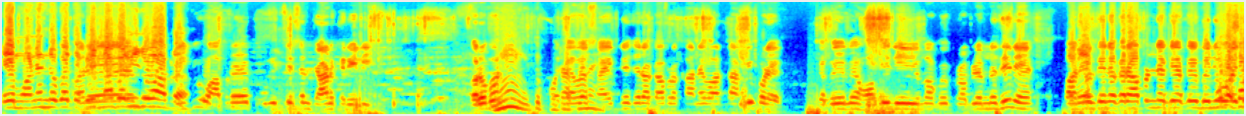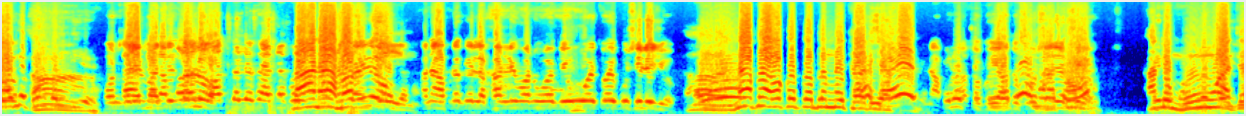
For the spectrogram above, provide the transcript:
એ મોને નો તકલીફ ના કરવી જો આપણે. બીજું આપણે પોલીસ સ્ટેશન જાણ કરેલી બરોબર? તો હવે સાહેબ ને જરાક આપણે ખાને વાત નાખવી પડે કે ભાઈ મેં હોકી દીધી એમાં કોઈ પ્રોબ્લેમ નથી ને? પાછળથી નકર આપણને કે કઈ બન્યું હોય તો ફોન કરી ફોન સાહેબ વાતચીત કરી લો. વાત કરજો સાહેબ ના, ના, અને આપણે કઈ લખાણ લેવાનું હોય કે હોય તો એ પૂછી લેજો. ના કોઈ પ્રોબ્લેમ નહીં થાય દઈએ ના, પણ આ તો ભાઈ આ તો procedure છે. આ તો હું આજે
